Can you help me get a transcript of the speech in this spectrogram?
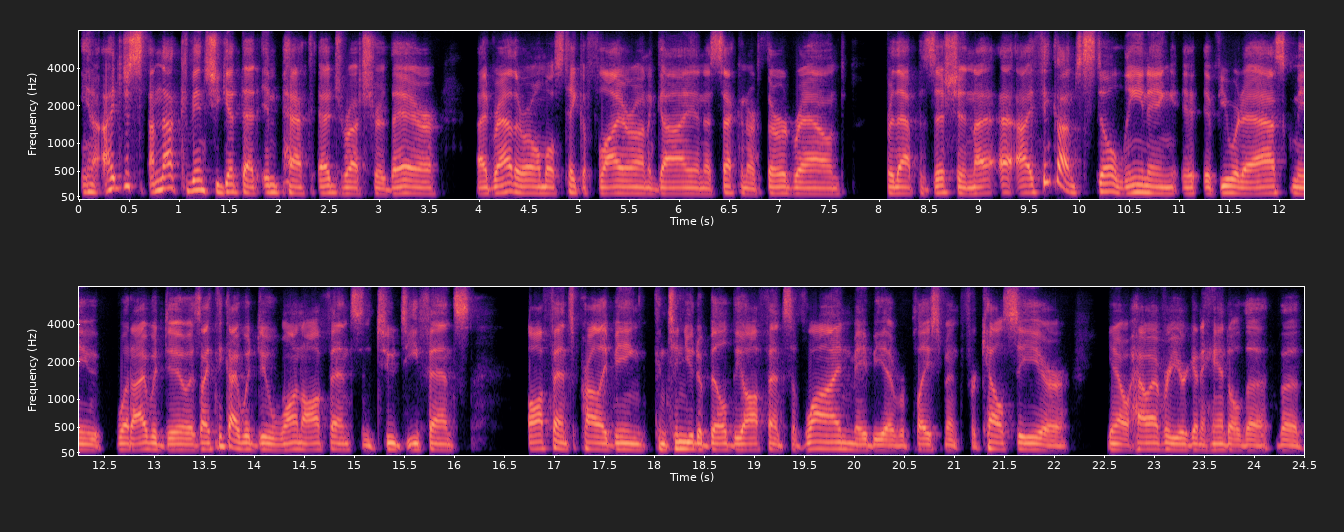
you know, I just I'm not convinced you get that impact edge rusher there. I'd rather almost take a flyer on a guy in a second or third round for that position. I, I think I'm still leaning. If you were to ask me what I would do, is I think I would do one offense and two defense offense probably being continue to build the offensive line, maybe a replacement for Kelce, or you know however you're going to handle the the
